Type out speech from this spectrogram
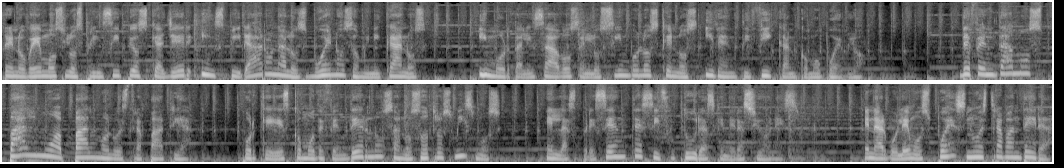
Renovemos los principios que ayer inspiraron a los buenos dominicanos, inmortalizados en los símbolos que nos identifican como pueblo. Defendamos palmo a palmo nuestra patria, porque es como defendernos a nosotros mismos en las presentes y futuras generaciones. Enarbolemos pues nuestra bandera,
